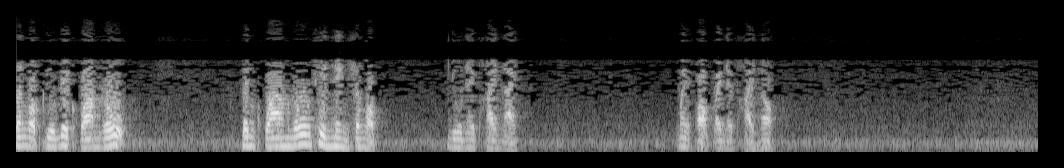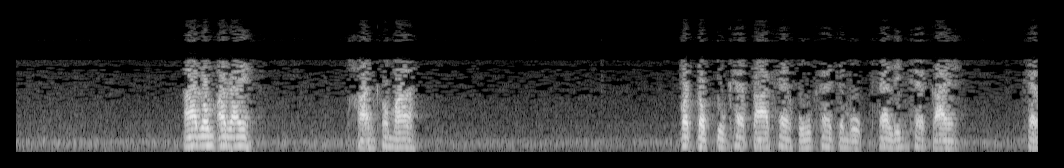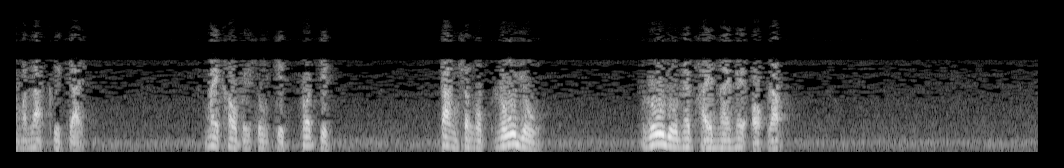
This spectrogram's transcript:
สงบอยู่ด้วยความรู้ เป็นความรู้ที่นิ่งสงบอยู่ในภายใน ไม่ออกไปในภายนอก อารมณ์อะไร ผ่านเข้ามา ก็ตกอยู่แค่ตาแค่หูแค่จมูก แค่ลิ้นแค่กาย แค่มณะคือใจ ไม่เข้าไปสู่จิต เพราะจิต ตั้งสงบรู้อยู่ รู้อยู่ในภายในไม่ออกรับ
